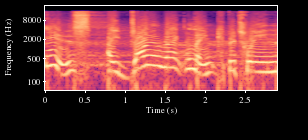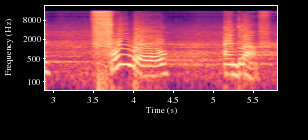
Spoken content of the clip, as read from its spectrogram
is a direct link between free will and love.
